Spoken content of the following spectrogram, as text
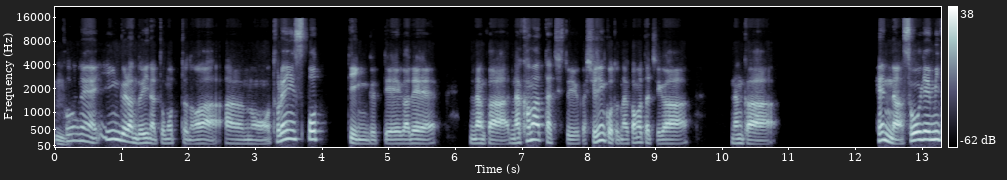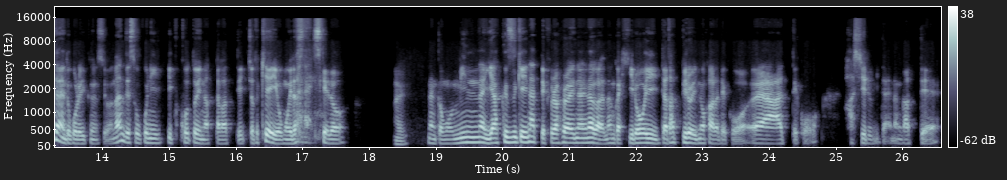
うん。このね、イングランドいいなと思ったのは、あの、トレインスポッティングって映画で、なんか仲間たちというか、主人公と仲間たちが、なんか、変な草原みたいなところ行くんですよ。なんでそこに行くことになったかって、ちょっと経緯を思い出せないんですけど、はい。なんかもうみんな役付けになってフラフラになりながら、なんか広い、だだっ広い野原でこう、うわーってこう、走るみたいなのがあって、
